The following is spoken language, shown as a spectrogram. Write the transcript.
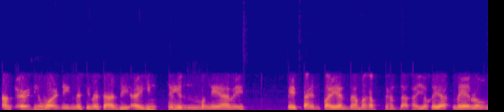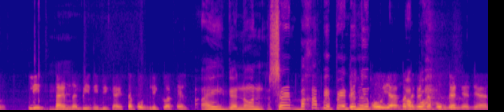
ang early warning na sinasabi ay hindi yun mangyayari. May time pa yan na makapaganda kayo. Kaya merong lead time na binibigay sa publiko at health. Ay, ganun. Sir, baka pe- pwede Ganun nyo... po yan. Matagal Opo. na pong ganyan yan.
